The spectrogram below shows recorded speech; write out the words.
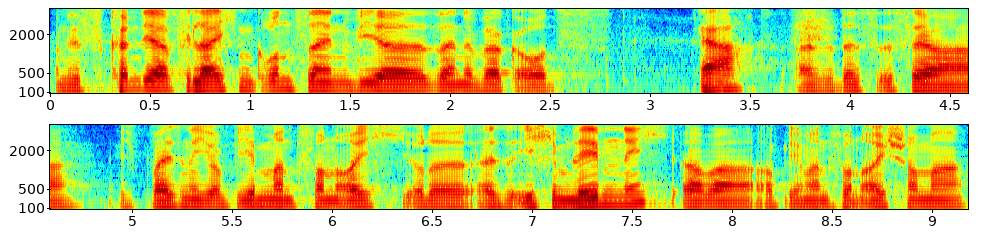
Und es könnte ja vielleicht ein Grund sein, wie er seine Workouts ja. Also das ist ja, ich weiß nicht, ob jemand von euch oder also ich im Leben nicht, aber ob jemand von euch schon mal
